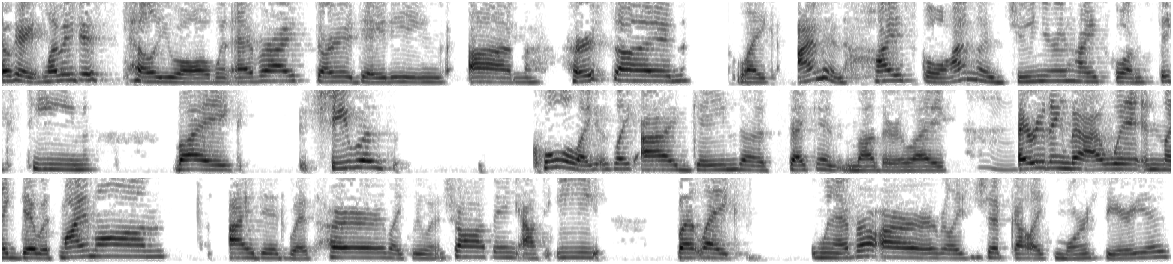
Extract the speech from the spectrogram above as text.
Okay, let me just tell you all. Whenever I started dating, um, her son, like I'm in high school. I'm a junior in high school. I'm 16. Like she was cool. Like it's like I gained a second mother. Like everything that I went and like did with my mom, I did with her. Like we went shopping, out to eat. But like whenever our relationship got like more serious,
